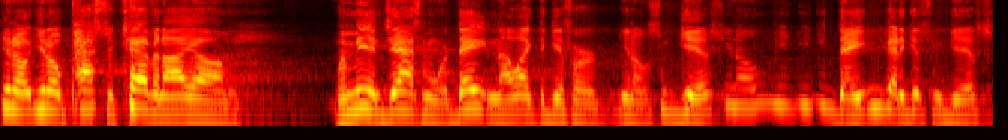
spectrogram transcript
You know, you know, Pastor Kevin, I, um, when me and Jasmine were dating, I like to give her, you know, some gifts. You know, you, you dating, you got to give some gifts.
